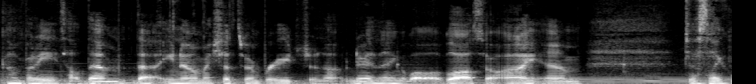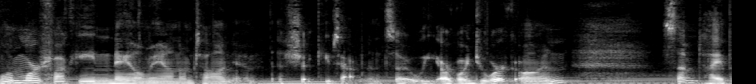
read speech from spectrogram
company, tell them that you know my shit's been breached and not doing anything, blah blah blah. So I am just like one more fucking nail, man. I'm telling you, this shit keeps happening. So we are going to work on some type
